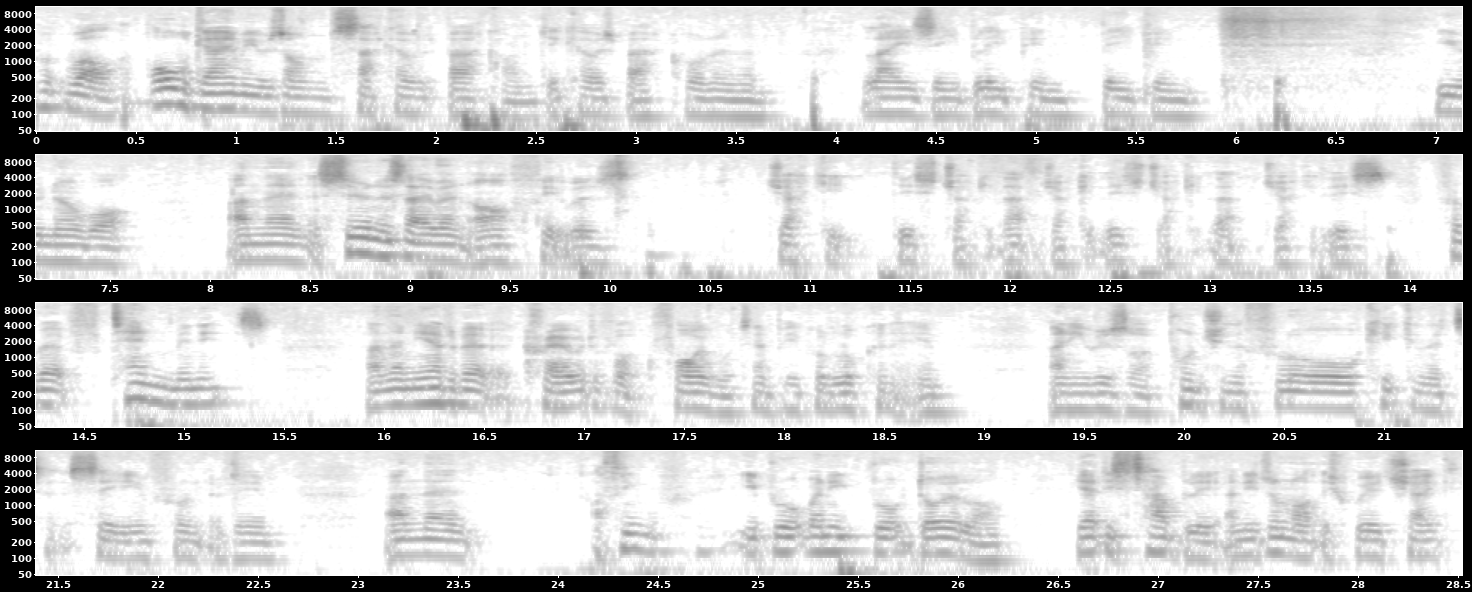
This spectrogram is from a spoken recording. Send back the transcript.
Well, all game he was on Sakho's back, on Dicko's back, calling them lazy, bleeping, beeping, you know what. And then as soon as they went off, it was Jackett this, Jackett that, Jackett this, Jackett that, Jackett this, for about 10 minutes. And then he had about a crowd of like five or ten people looking at him and he was like punching the floor, kicking the t- seat in front of him, and then I think he brought when he brought Doyle on, he had his tablet and he done like this weird shake.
